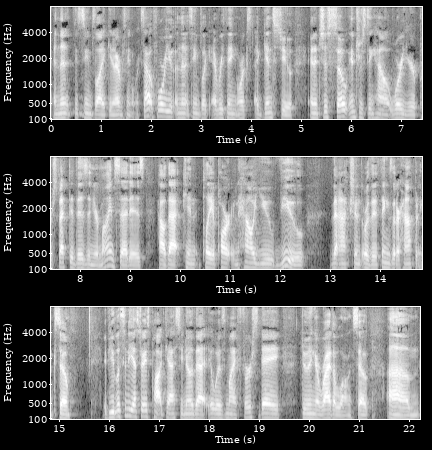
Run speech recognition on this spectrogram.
and then it, seems like, you know, everything works out for you, and then it seems like everything works against you. And it's just so interesting how where your perspective is and your mindset is, how that can play a part in how you view the actions or the things that are happening. So, if you listened to yesterday's podcast, you know that it was my first day doing a ride along. So, um,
